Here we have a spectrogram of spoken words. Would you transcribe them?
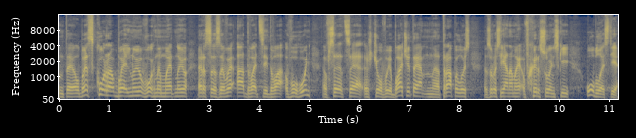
МТЛБ з корабельною вогнеметною РСЗВ А-22 вогонь. Все це, що ви бачите, трапилось з росіянами в Херсонській області.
